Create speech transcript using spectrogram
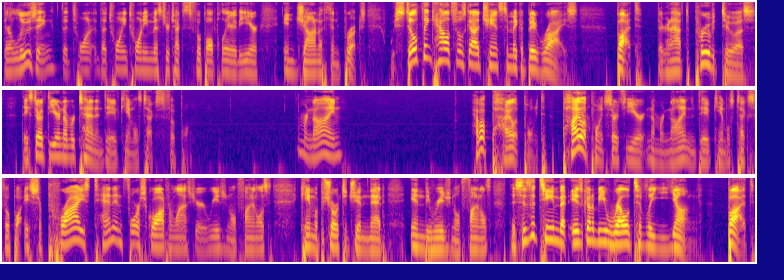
They're losing the, tw- the 2020 Mr. Texas Football Player of the Year in Jonathan Brooks. We still think Hallettsville's got a chance to make a big rise, but they're going to have to prove it to us. They start the year number 10 in Dave Campbell's Texas Football. Number 9, how about Pilot Point? Pilot Point starts the year at number nine in Dave Campbell's Texas football. A surprise 10 and 4 squad from last year, a regional finalist, came up short to Jim Ned in the regional finals. This is a team that is going to be relatively young, but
